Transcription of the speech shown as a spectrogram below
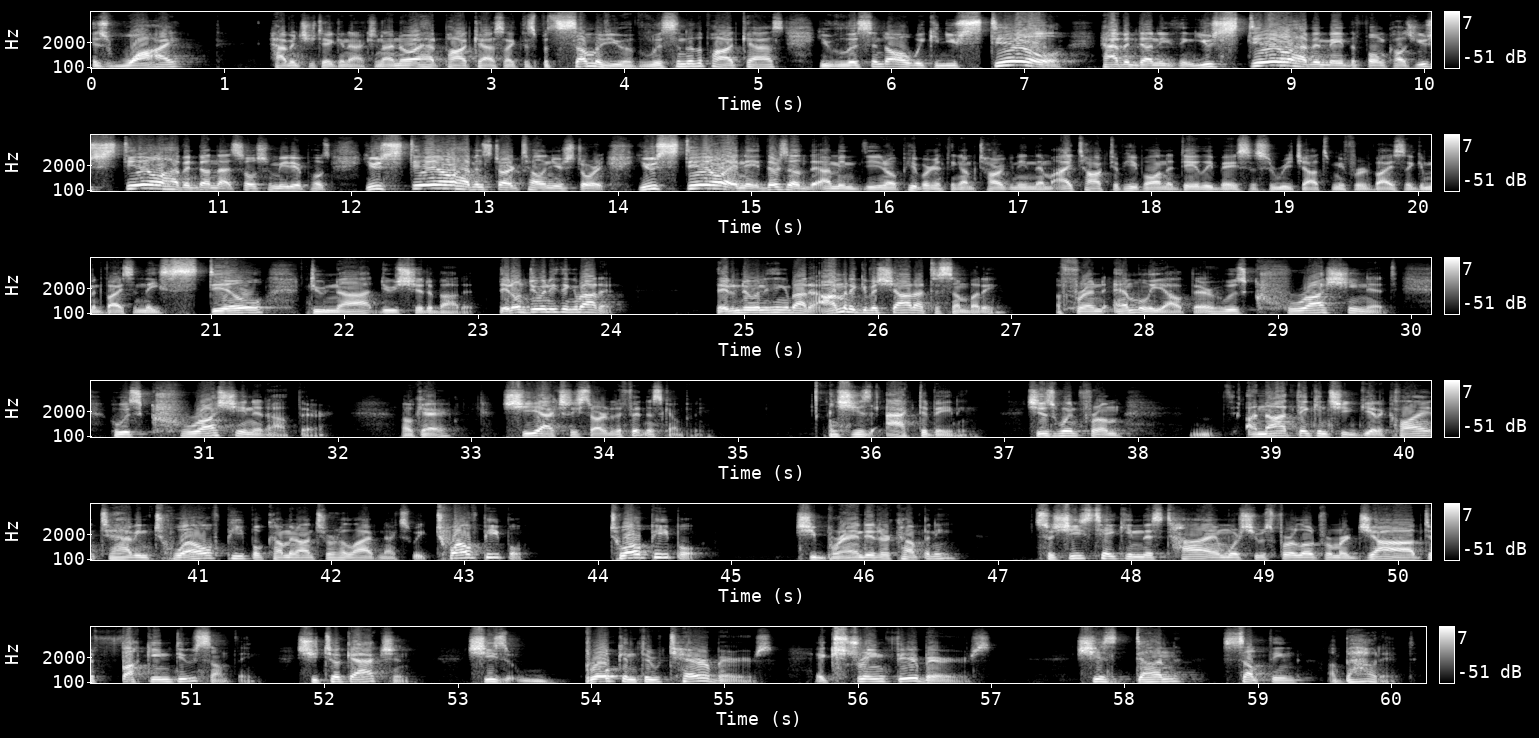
is why haven't you taken action? I know I had podcasts like this, but some of you have listened to the podcast, you've listened all week, and you still haven't done anything. You still haven't made the phone calls. You still haven't done that social media post. You still haven't started telling your story. You still, and there's a, I mean, you know, people are gonna think I'm targeting them. I talk to people on a daily basis who reach out to me for advice. I give them advice, and they still do not do shit about it. They don't do anything about it. They don't do anything about it. I'm gonna give a shout out to somebody a friend Emily out there who is crushing it, who is crushing it out there. Okay. She actually started a fitness company and she is activating. She just went from uh, not thinking she'd get a client to having 12 people coming onto her live next week. 12 people. 12 people. She branded her company. So she's taking this time where she was furloughed from her job to fucking do something. She took action. She's broken through terror barriers, extreme fear barriers. She has done something about it.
